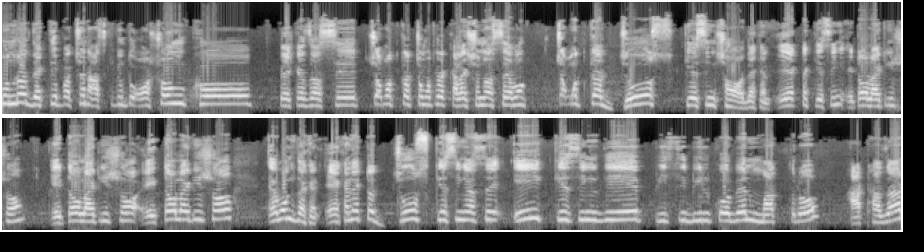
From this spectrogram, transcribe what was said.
বন্ধুরা দেখতে পাচ্ছেন আজকে কিন্তু অসংখ্য প্যাকেজ আছে চমৎকার চমৎকার কালেকশন আছে এবং চমৎকার জোস কেসিং সহ দেখেন এই একটা কেসিং এটাও লাইটিং সহ এটাও লাইটিং সহ এটাও লাইটিং সহ এবং দেখেন এখানে একটা জোস কেসিং আছে এই কেসিং দিয়ে পিসি বিল করবেন মাত্র আট হাজার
